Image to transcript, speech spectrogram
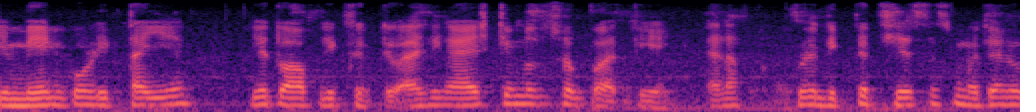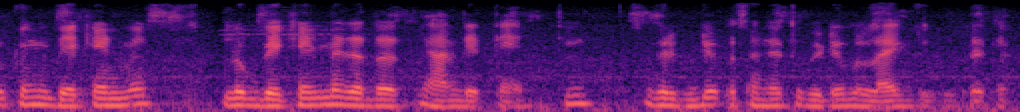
ये मेन कोड इतना ही है। ये तो आप लिख सकते हो। आई थिंक एच टी तो सब आती है है ना? थोड़ी दिक्कत छः से समझ लोग क्योंकि बैकेंड में। लोग बैकेंड में ज़्यादा ध्यान देते हैं, ठीक है? अगर वीडियो पसंद है तो वीडियो को लाइक ज़रूर देते हैं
